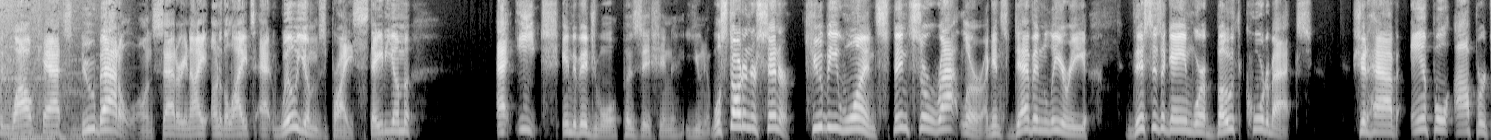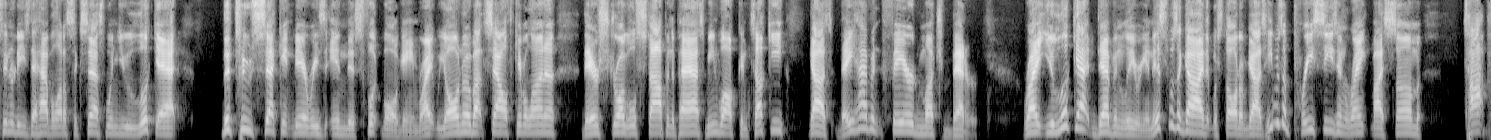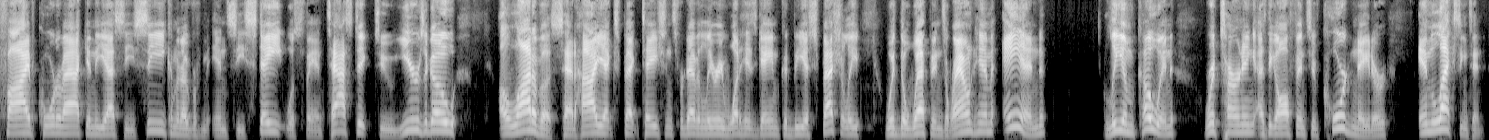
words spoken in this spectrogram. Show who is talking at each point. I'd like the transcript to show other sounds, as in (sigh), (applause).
Speaker 1: And Wildcats do battle on Saturday night under the lights at Williams-Brice Stadium at each individual position unit. We'll start under center. QB1, Spencer Rattler against Devin Leary. This is a game where both quarterbacks should have ample opportunities to have a lot of success when you look at the two secondaries in this football game, right? We all know about South Carolina, their struggles stopping the pass. Meanwhile, Kentucky, guys, they haven't fared much better, right? You look at Devin Leary, and this was a guy that was thought of, guys, he was a preseason ranked by some top five quarterback in the SEC, coming over from NC State, was fantastic two years ago a lot of us had high expectations for Devin Leary, what his game could be, especially with the weapons around him and Liam Coen returning as the offensive coordinator in Lexington.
